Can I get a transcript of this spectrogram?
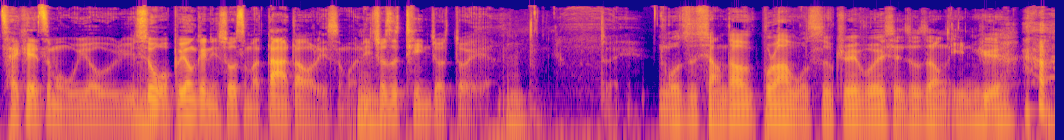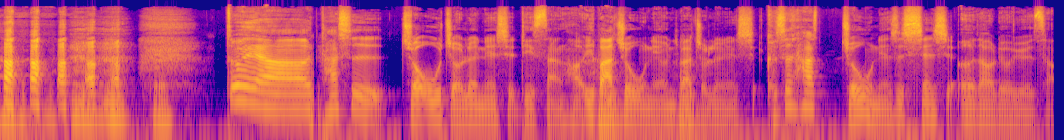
才可以这么无忧无虑，所以我不用跟你说什么大道理什么，你就是听就对了。嗯。我只想到布拉姆斯绝对不会写出这种音乐。对啊，他是九五九六年写第三号，一八九五年、一八九六年写。可是他九五年是先写二到六乐章，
